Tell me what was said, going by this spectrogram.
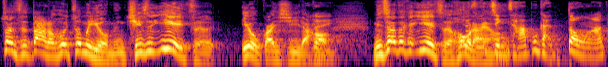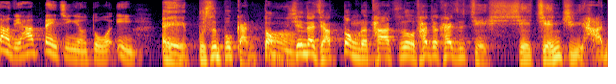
钻石大楼会这么有名？其实业者也有关系的哈。你知道这个业者后来警察不敢动啊，到底他背景有多硬？哎，不是不敢动，现在只要动了他之后，他就开始写写检举函，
